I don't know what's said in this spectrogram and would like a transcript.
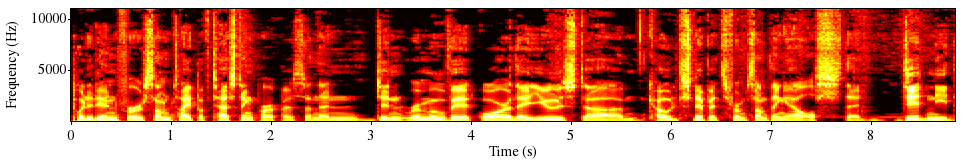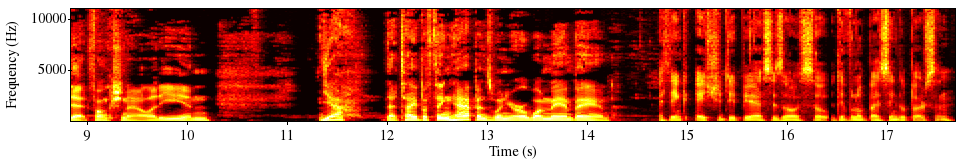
put it in for some type of testing purpose and then didn't remove it, or they used uh, code snippets from something else that did need that functionality. And yeah, that type of thing happens when you're a one man band. I think HTTPS is also developed by a single person.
